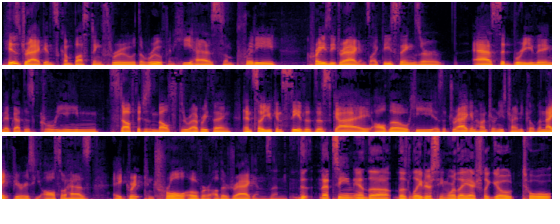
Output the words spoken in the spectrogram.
his dragons come busting through the roof, and he has some pretty crazy dragons. Like these things are acid breathing. They've got this green stuff that just melts through everything. And so you can see that this guy, although he is a dragon hunter and he's trying to kill the Night Furies, he also has a great control over other dragons. And Th- that scene and the the later scene where they actually go to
